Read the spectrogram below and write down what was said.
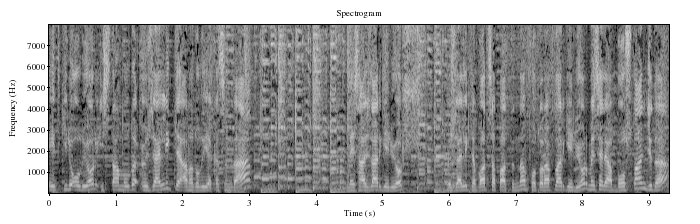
etkili oluyor İstanbul'da özellikle Anadolu yakasında. Mesajlar geliyor. Özellikle WhatsApp hattından fotoğraflar geliyor. Mesela Bostancı'da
